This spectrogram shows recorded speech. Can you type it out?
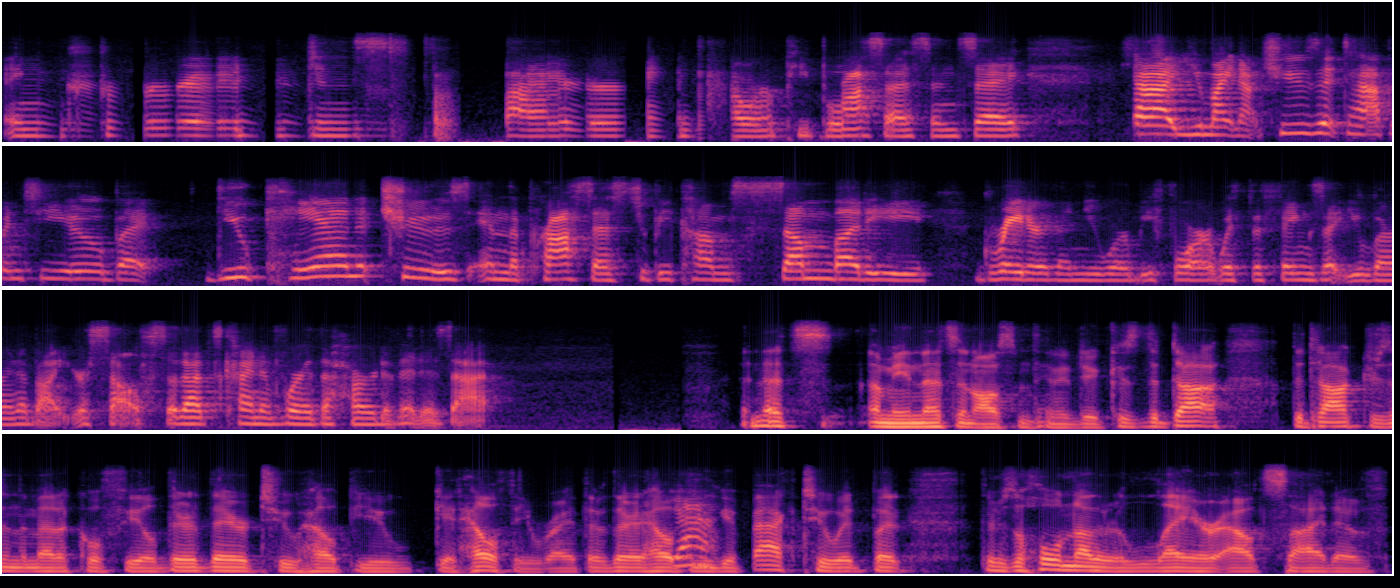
encourage, inspire, empower people process and say, yeah, you might not choose it to happen to you, but you can choose in the process to become somebody greater than you were before with the things that you learn about yourself. So that's kind of where the heart of it is at. And that's, I mean, that's an awesome thing to do because the doc, the doctors in the medical field, they're there to help you get healthy, right? They're there to help yeah. you get back to it. But there's a whole nother layer outside of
